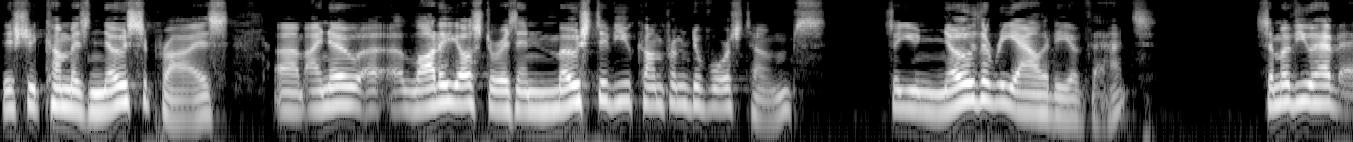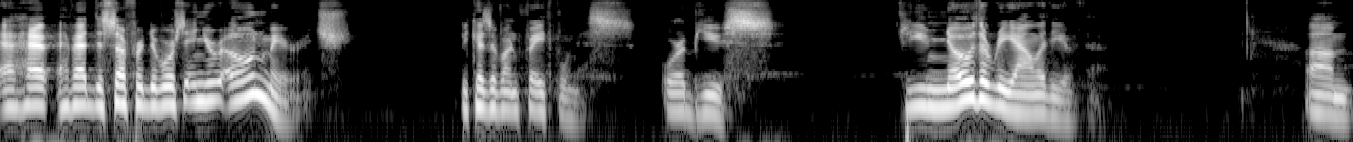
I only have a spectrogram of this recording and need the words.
this should come as no surprise. Um, I know a, a lot of y'all stories, and most of you come from divorced homes, so you know the reality of that. Some of you have, have, have had to suffer divorce in your own marriage because of unfaithfulness or abuse. So you know the reality of that. Um,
